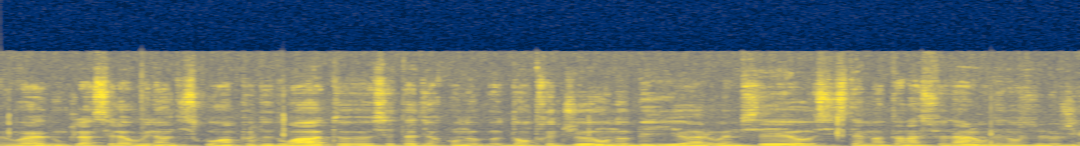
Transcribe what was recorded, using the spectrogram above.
Euh, ouais, donc là, c'est là où il a un discours un peu de droite, euh, c'est-à-dire qu'on d'entrée de jeu, on obéit à l'OMC, au système international, on est dans une logique,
